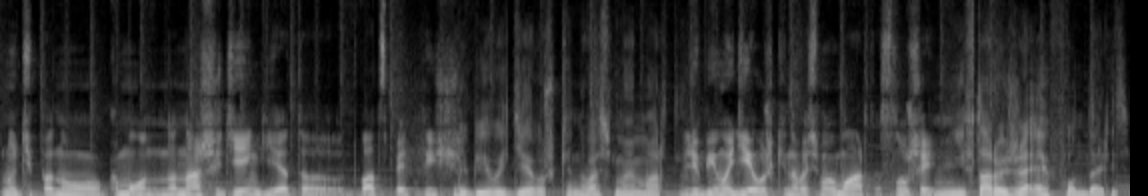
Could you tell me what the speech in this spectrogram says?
Ну, типа, ну, come on, на наши деньги это 25 тысяч. Любимой девушке на 8 марта. Любимой девушке на 8 марта. Слушай. Не второй же iPhone дарить.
